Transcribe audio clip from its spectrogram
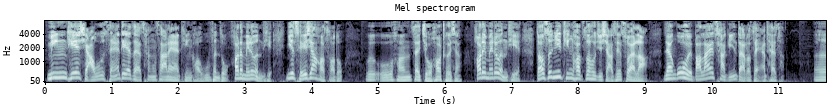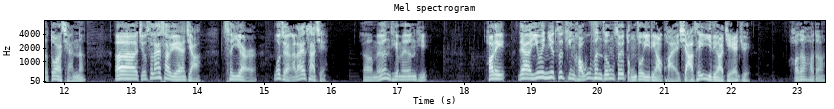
明天下午三点在长沙南停靠五分钟，好的，没得问题。你车厢号是好多？我我好像在九号车厢。好的，没得问题。到时候你停好之后就下车出来了，然后我会把奶茶给你带到站台上。呃，多少钱呢？呃，就是奶茶原价乘以二，我赚个奶茶钱。呃，没问题，没问题。好的，然后因为你只停靠五分钟，所以动作一定要快，下车一定要坚决。好的，好的，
